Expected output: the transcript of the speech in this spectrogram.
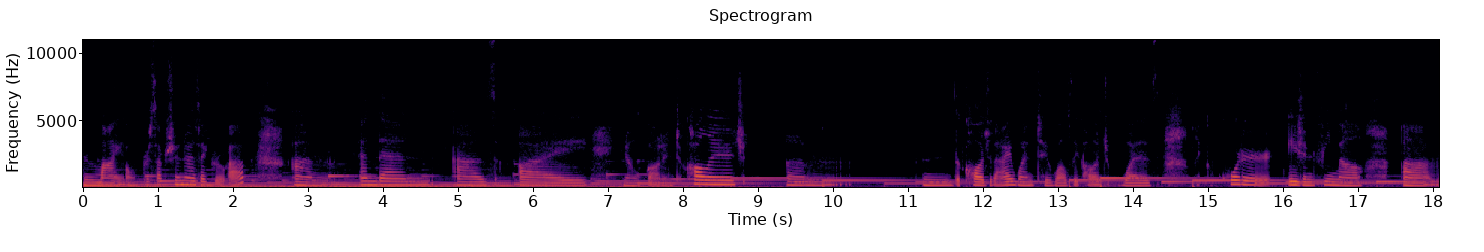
my own perception as I grew up. Um, and then as I, you know, got into college, um, the college that I went to, Wellesley College, was like a quarter Asian female, um,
